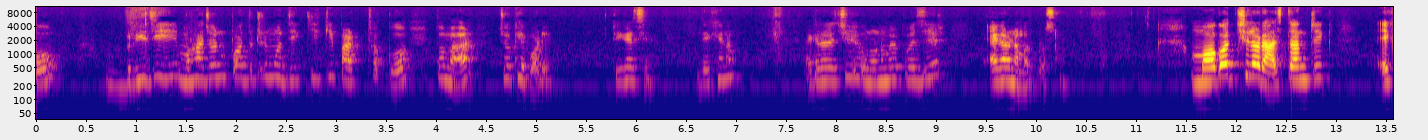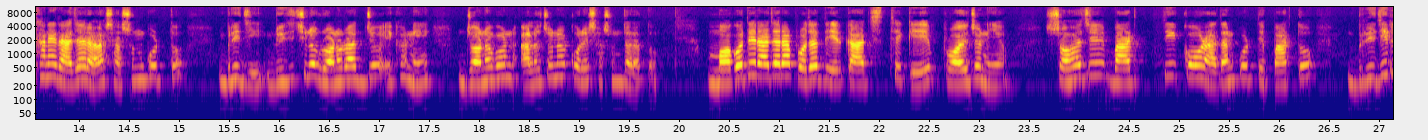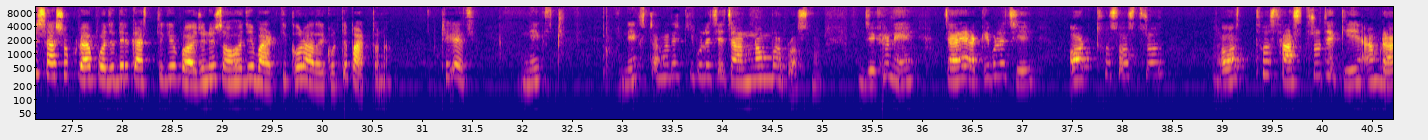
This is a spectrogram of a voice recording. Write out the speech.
ব্রিজি মহাজন পদ্ধতির মধ্যে কি কি পার্থক্য তোমার চোখে পড়ে? ঠিক আছে? দেখে নাও। এটা রয়েছে উননব্বই পেজের এগারো নম্বর প্রশ্ন। মগধ ছিল রাজতান্ত্রিক, এখানে রাজারা শাসন করত। ব্রিজি ব্রিজি ছিল গণরাজ্য, এখানে জনগণ আলোচনা করে শাসন চালাতো। মগধে রাজারা প্রজাদের কাছ থেকে প্রয়োজনীয়, সহজে বাড়তি কর আদান করতে পারত। ব্রিজির শাসকরা প্রজাদের কাছ থেকে প্রয়োজনীয় সহজে বাড়তি কর আদায় করতে পারতো না। ঠিক আছে? নেক্সট নেক্সট আমাদের কি বলেছে? চার নম্বর প্রশ্ন, যেখানে চারে একে বলেছে, অর্থশাস্ত্র অর্থশাস্ত্র থেকে আমরা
